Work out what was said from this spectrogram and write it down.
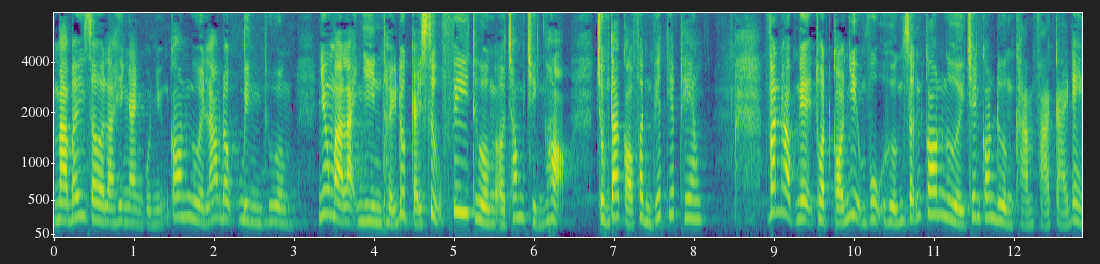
Mà bây giờ là hình ảnh của những con người lao động bình thường, Nhưng mà lại nhìn thấy được cái sự phi thường ở trong chính họ. Chúng ta có phần viết tiếp theo. Văn học nghệ thuật có nhiệm vụ hướng dẫn con người trên con đường khám phá cái đẹp.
